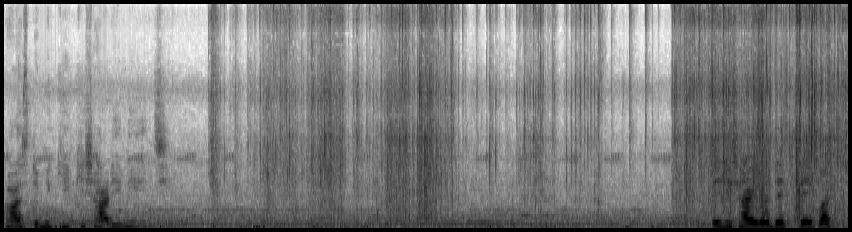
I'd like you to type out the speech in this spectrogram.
ফার্স্ট আমি কি কি শাড়ি নিয়েছি। এই যে শাড়িটা দেখতেই পাচ্ছ।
